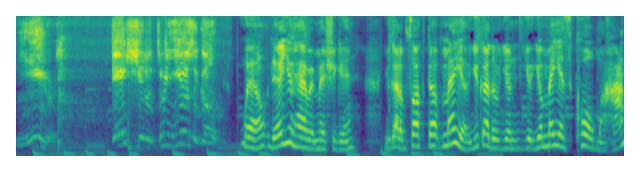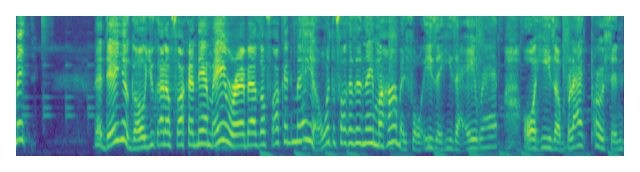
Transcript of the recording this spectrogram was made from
years. They should have, three years ago. Well, there you have it, Michigan. You got a fucked up mayor. You got a your your, your mayor's called Muhammad. That there you go. You got a fucking damn Arab as a fucking mayor. What the fuck is his name Muhammad for? Either he's an Arab or he's a black person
